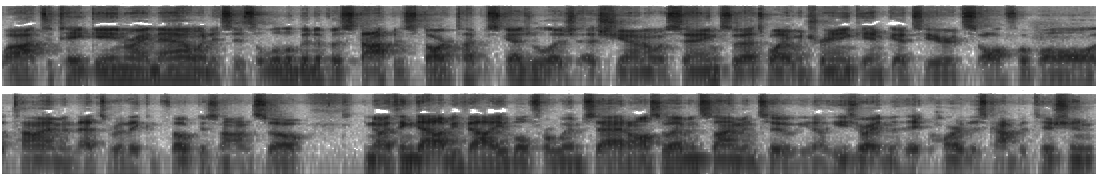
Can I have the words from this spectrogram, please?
lot to take in right now, and it's it's a little bit of a stop and start type of schedule, as, as Schiano was saying. So that's why when training camp gets here, it's all football all the time, and that's where they can focus on. So you know, I think that'll be valuable for Wimsatt and also Evan Simon too. You know, he's right in the heart of this competition.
